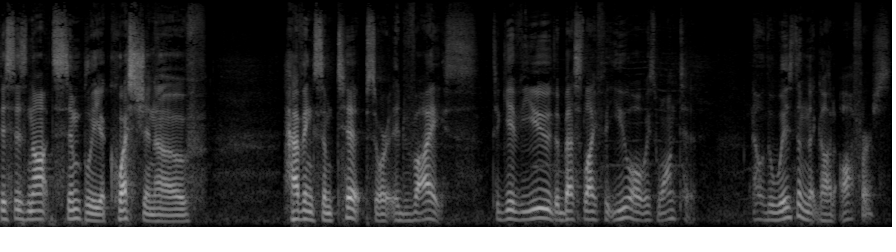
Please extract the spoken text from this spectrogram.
This is not simply a question of having some tips or advice to give you the best life that you always wanted. No, the wisdom that God offers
